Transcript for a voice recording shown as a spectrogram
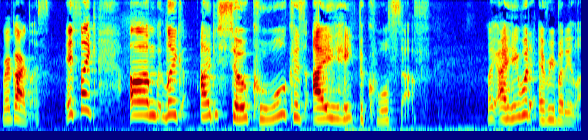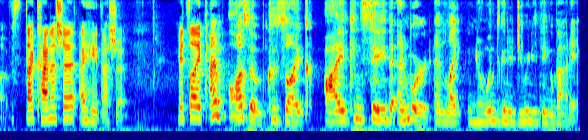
regardless, it's like, um, like I'm so cool because I hate the cool stuff. Like I hate what everybody loves. That kind of shit. I hate that shit. It's like I'm awesome because like I can say the n word and like no one's gonna do anything about it.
